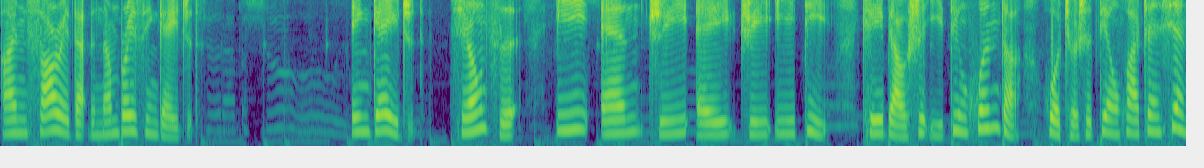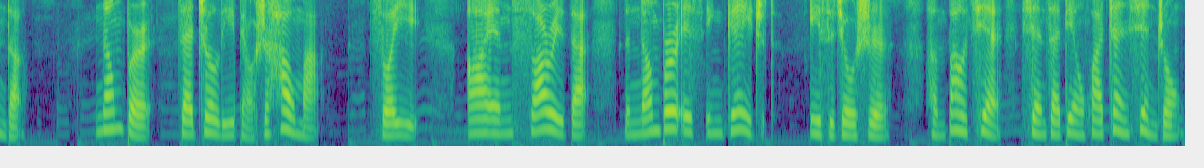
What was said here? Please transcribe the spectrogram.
I'm sorry that the number is engaged. Engaged 形容词，e n g a g e d 可以表示已订婚的或者是电话占线的。Number 在这里表示号码，所以 I am sorry that the number is engaged，意思就是很抱歉，现在电话占线中。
